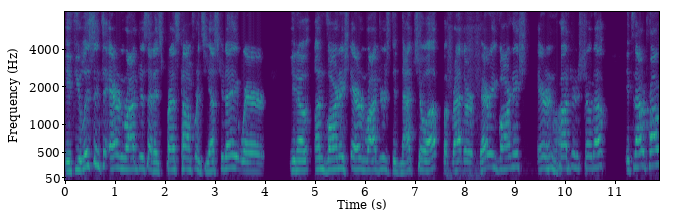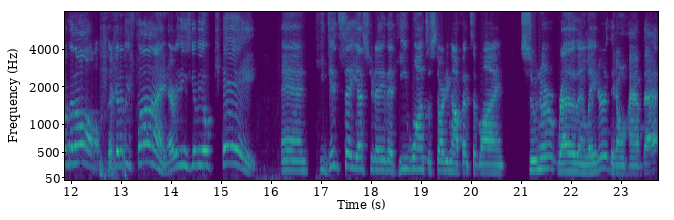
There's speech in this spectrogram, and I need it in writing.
If you listen to Aaron Rodgers at his press conference yesterday, where you know, unvarnished Aaron Rodgers did not show up, but rather very varnished Aaron Rodgers showed up. It's not a problem at all. They're going to be fine. Everything's going to be okay. And he did say yesterday that he wants a starting offensive line sooner rather than later. They don't have that.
